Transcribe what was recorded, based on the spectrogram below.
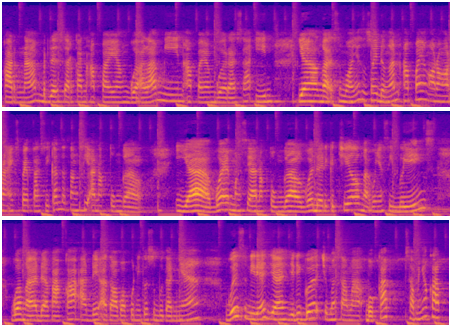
Karena berdasarkan apa yang gue alamin, apa yang gue rasain Ya gak semuanya sesuai dengan apa yang orang-orang ekspektasikan tentang si anak tunggal. Iya, gue emang si anak tunggal. Gue dari kecil gak punya siblings Gue gak ada kakak, adik, atau apa pun itu sebutannya. Gue sendiri aja, jadi gue cuma sama bokap, sama nyokap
